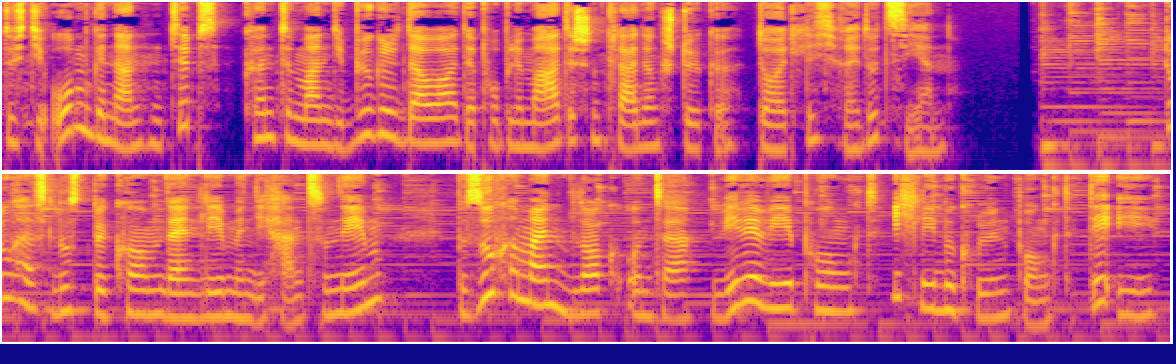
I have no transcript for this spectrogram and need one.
durch die oben genannten Tipps könnte man die Bügeldauer der problematischen Kleidungsstücke deutlich reduzieren. Du hast Lust bekommen, dein Leben in die Hand zu nehmen? Besuche meinen Blog unter www.ichlebegrün.de.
